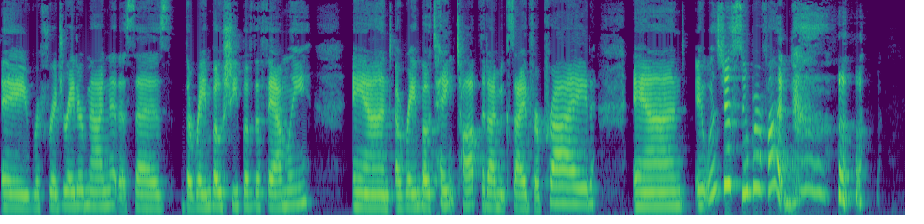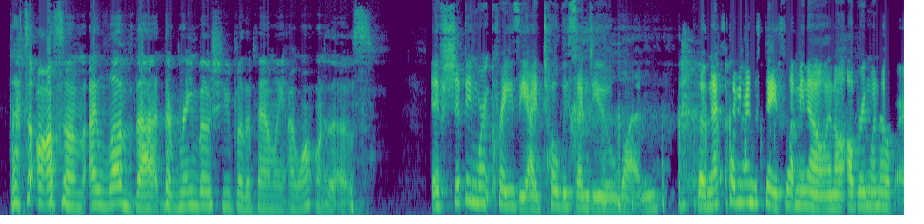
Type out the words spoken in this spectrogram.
a refrigerator magnet that says the rainbow sheep of the family and a rainbow tank top that I'm excited for Pride. And it was just super fun. That's awesome. I love that. The rainbow sheep of the family. I want one of those. If shipping weren't crazy, I'd totally send you one. so next time you're in the States, let me know and I'll, I'll bring one over.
